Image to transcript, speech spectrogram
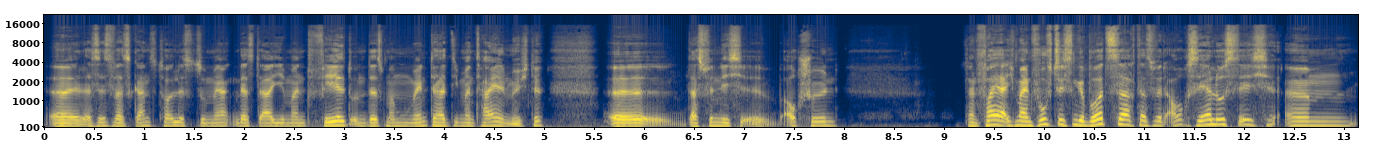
Äh, das ist was ganz Tolles zu merken, dass da jemand fehlt und dass man Momente hat, die man teilen möchte. Äh, das finde ich äh, auch schön. Dann feiere ich meinen 50. Geburtstag, das wird auch sehr lustig. Ähm,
